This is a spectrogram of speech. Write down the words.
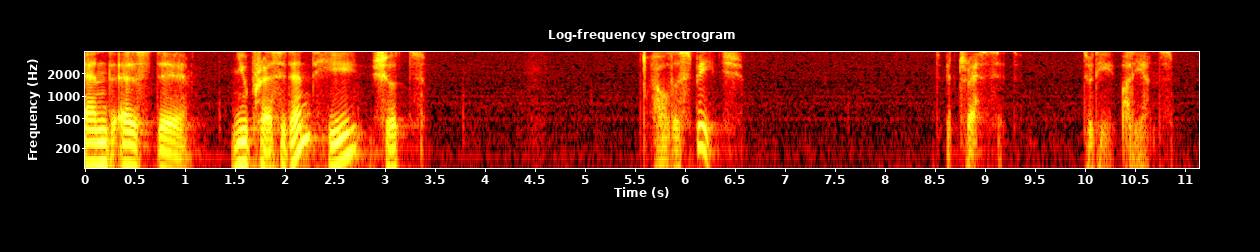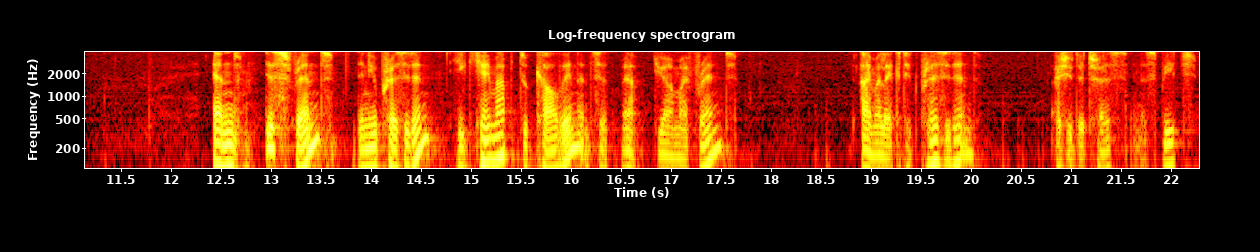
And as the new president, he should hold a speech, address it to the audience. And this friend, the new president, he came up to Calvin and said, Well, you are my friend. I'm elected president. I should address in a speech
